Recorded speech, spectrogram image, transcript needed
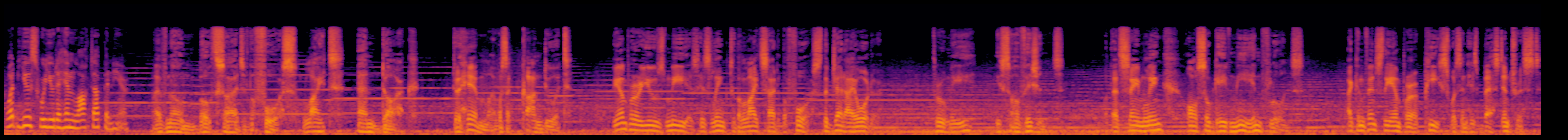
What use were you to him locked up in here? I've known both sides of the Force, light and dark. To him, I was a conduit. The Emperor used me as his link to the light side of the Force, the Jedi Order. Through me, he saw visions. But that same link also gave me influence. I convinced the Emperor peace was in his best interest.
